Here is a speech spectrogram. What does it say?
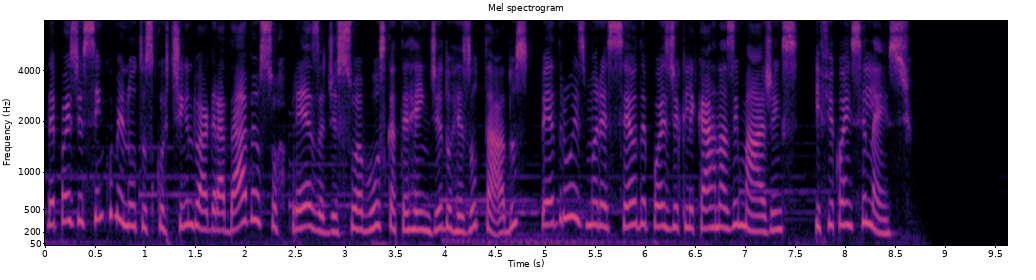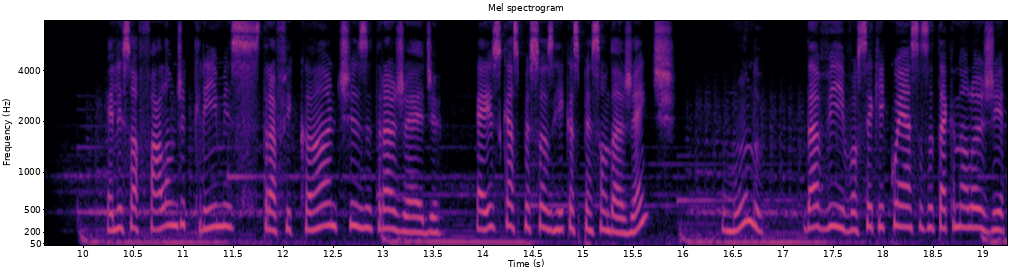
Depois de cinco minutos curtindo a agradável surpresa de sua busca ter rendido resultados, Pedro esmoreceu depois de clicar nas imagens e ficou em silêncio. Eles só falam de crimes, traficantes e tragédia. É isso que as pessoas ricas pensam da gente? O mundo? Davi, você que conhece essa tecnologia,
